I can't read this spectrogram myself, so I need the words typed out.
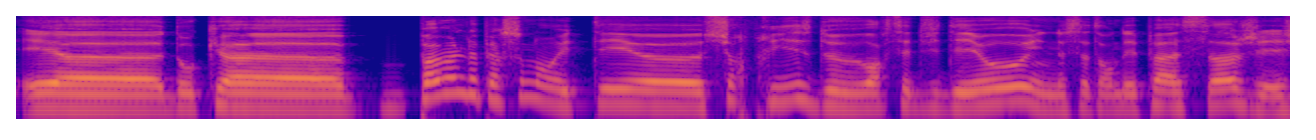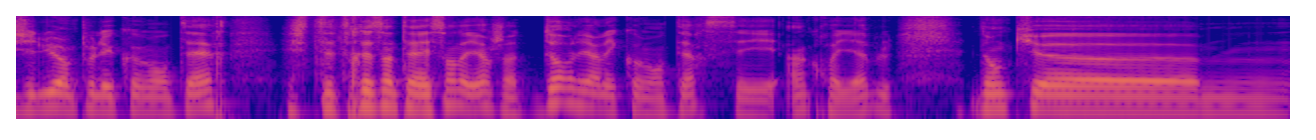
Et euh, donc, euh, pas mal de personnes ont été euh, surprises de voir cette vidéo. Ils ne s'attendaient pas à ça. J'ai lu un peu les commentaires. C'était très intéressant. D'ailleurs, j'adore lire les commentaires. C'est incroyable. Donc, euh,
